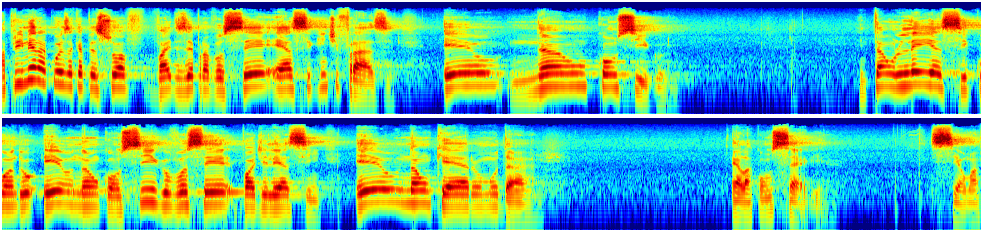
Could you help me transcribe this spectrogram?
a primeira coisa que a pessoa vai dizer para você é a seguinte frase: Eu não consigo. Então, leia-se quando eu não consigo, você pode ler assim: Eu não quero mudar. Ela consegue. Se é uma,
